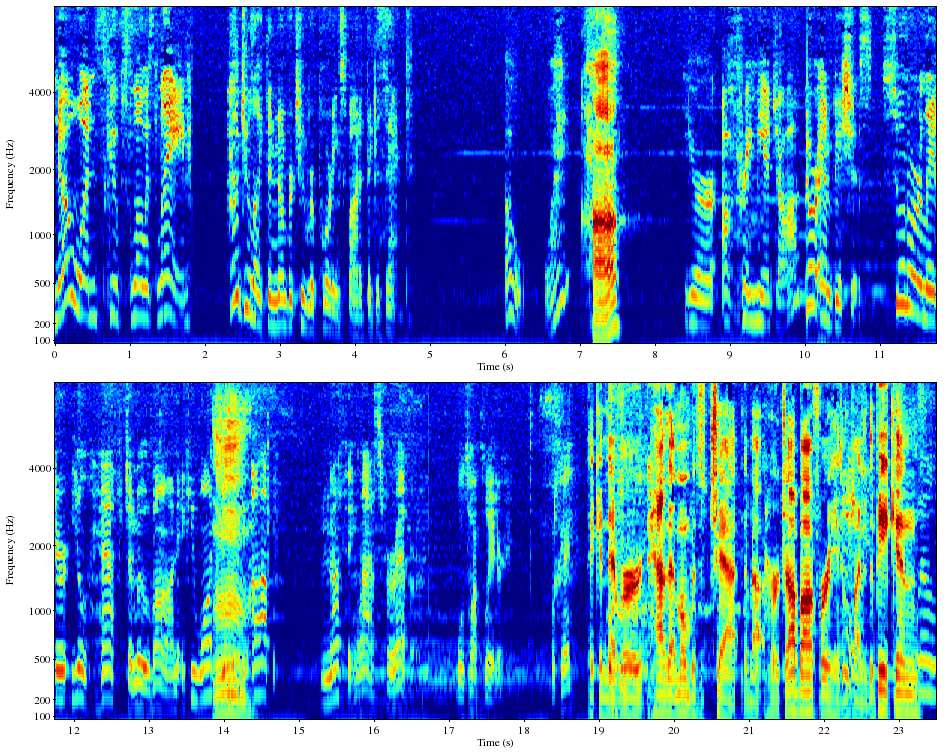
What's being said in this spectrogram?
No one scoops Lois Lane. How'd you like the number two reporting spot at the Gazette? Oh, what? Huh? You're offering me a job? You're ambitious. Sooner or later, you'll have to move on if you want to Mm. move up. Nothing lasts forever. We'll talk later. Okay? They can never have that moment to chat about her job offer, him Hey. finding the beacon. Well,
